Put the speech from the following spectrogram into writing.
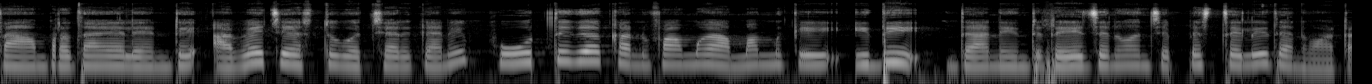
సాంప్రదాయాలు ఏంటి అవే చేస్తూ వచ్చారు. కానీ పూర్తిగా కన్ఫామ్గా అమ్మమ్మకి ఇది దాని రీజను అని చెప్పేసి తెలియదు అనమాట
